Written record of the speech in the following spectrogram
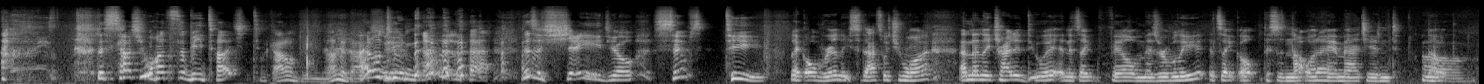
this is how she wants to be touched. Like, I don't do none of that. I don't shit. do none of that. This is shade, yo. Sips tea. Like, oh really? So that's what you want? And then they try to do it and it's like fail miserably. It's like, oh, this is not what I imagined. Nope. Oh,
